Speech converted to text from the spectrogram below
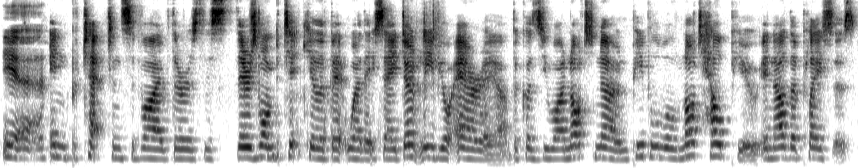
Yeah. in Protect and Survive, there is this. There's one particular bit where they say, "Don't leave your area because you are not known. People will not help you in other places."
